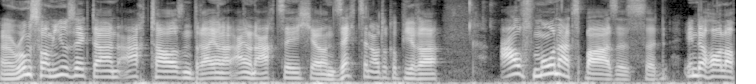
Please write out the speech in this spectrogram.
Äh, Rooms for Music dann 8381 und 16 Autokopierer. auf Monatsbasis in der Hall of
